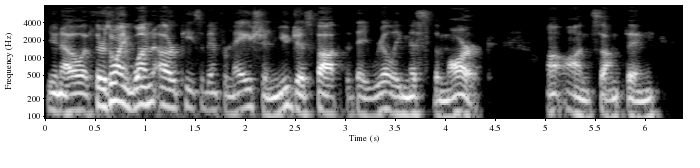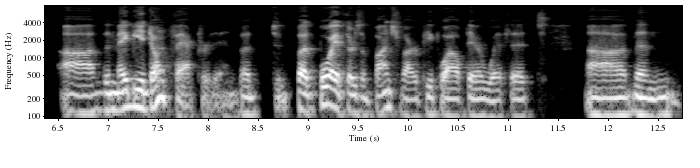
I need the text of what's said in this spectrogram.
You know, if there's only one other piece of information, you just thought that they really missed the mark on something, uh, then maybe you don't factor it in. But but boy, if there's a bunch of other people out there with it, uh, then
